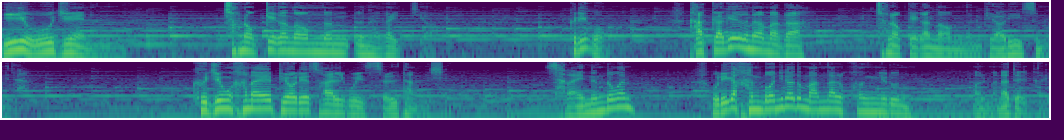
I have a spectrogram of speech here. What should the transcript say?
이 우주에는 천억 개가 넘는 은하가 있지요. 그리고 각각의 은하마다 천억 개가 넘는 별이 있습니다. 그 중 하나의 별에 살고 있을 당신. 살아있는 동안 우리가 한 번이라도 만날 확률은 얼마나 될까요?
